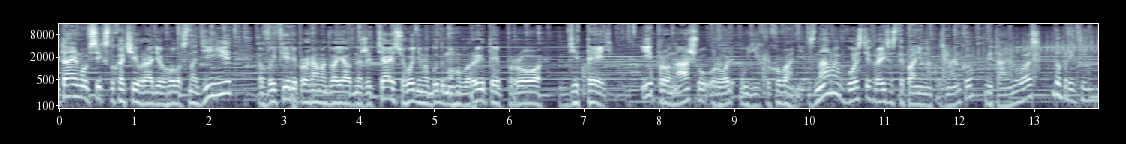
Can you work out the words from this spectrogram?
Вітаємо всіх слухачів Радіо Голос Надії. В ефірі програма Двоя одне життя. І сьогодні ми будемо говорити про дітей і про нашу роль у їх вихованні. З нами в гостях Раїса Степанівна Кузьменко. Вітаємо вас. Добрий день.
